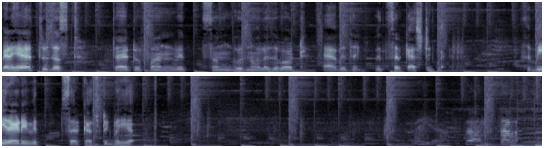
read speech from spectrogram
we're here to just try to fun with some good knowledge about everything with sarcastic way. So be ready with sarcastic भैया Santa.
